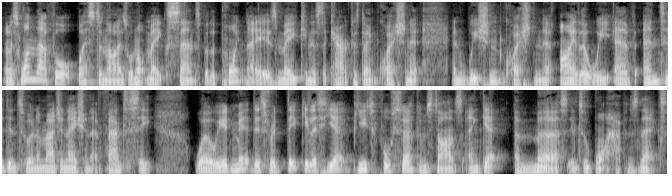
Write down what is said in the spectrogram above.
And it's one that for Western eyes will not make sense, but the point that it is making is the characters don't question it, and we shouldn't question it either. We have entered into an imagination, a fantasy, where we admit this ridiculous yet beautiful circumstance and get immersed into what happens next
